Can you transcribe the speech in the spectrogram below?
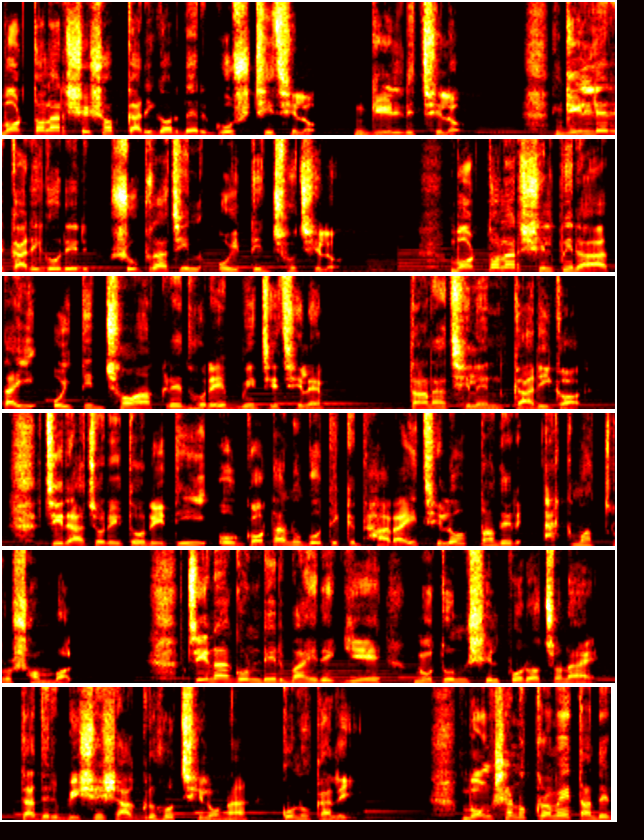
বটতলার সেসব কারিগরদের গোষ্ঠী ছিল, গিল্ড ছিল। গিল্ডের কারিগরির সুপ্রাচীন ঐতিহ্য ছিল। বটতলার শিল্পীরা তাই ঐতিহ্য আঁকড়ে ধরে বেঁচেছিলেন। তাঁরা ছিলেন কারিগর। চিরাচরিত রীতি ও গতানুগতিক ধারাই ছিল তাদের একমাত্র সম্বল। চেনা গণ্ডির বাইরে গিয়ে নতুন শিল্প রচনায় তাদের বিশেষ আগ্রহ ছিল না কোনো কালেই। বংশানুক্রমে তাদের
